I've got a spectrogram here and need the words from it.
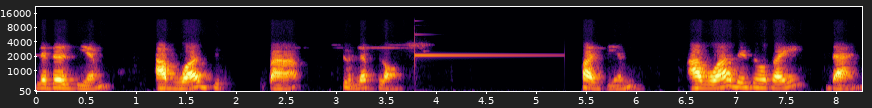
Le deuxième, avoir du pain sur la planche. Troisième, avoir des oreilles d'âne.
